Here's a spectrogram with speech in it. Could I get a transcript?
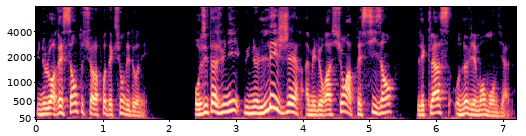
une loi récente sur la protection des données. Aux États-Unis, une légère amélioration après 6 ans les classes au 9e rang mondial.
